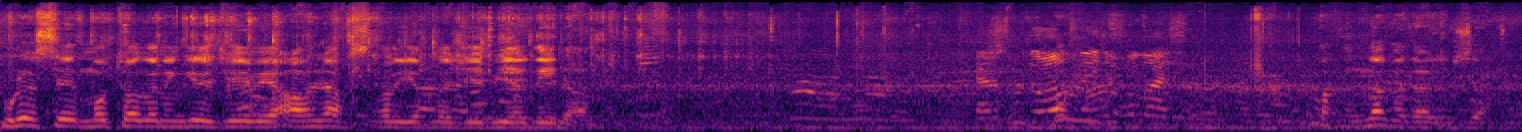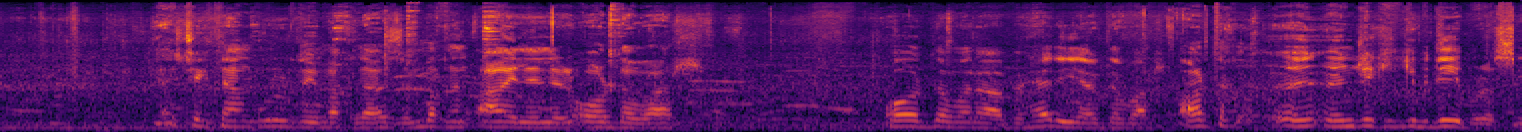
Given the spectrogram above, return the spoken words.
Burası motorların gireceği ve ahlaksızlıkla yapılacağı bir yer değil abi. Yani burada olmayacak olay Bakın ne kadar güzel. Gerçekten gurur duymak lazım. Bakın aileler orada var. Orada var abi, her yerde var. Artık önceki gibi değil burası.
